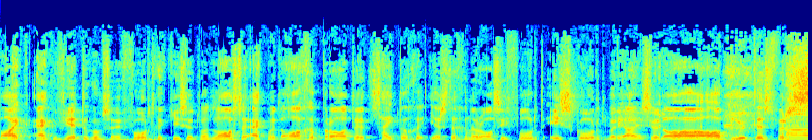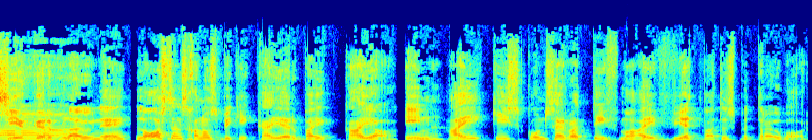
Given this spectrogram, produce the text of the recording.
Mike, ek weet hoekom sy Ford gekies het want laaste ek met haar gepraat het, sy het tog 'n eerste generasie Ford Escort by die huis. So daar haar bloed is verseker oh. blou, né? Laastens gaan ons bietjie kuier by Kaya en hy kies konservatief, maar hy weet wat is betroubaar.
